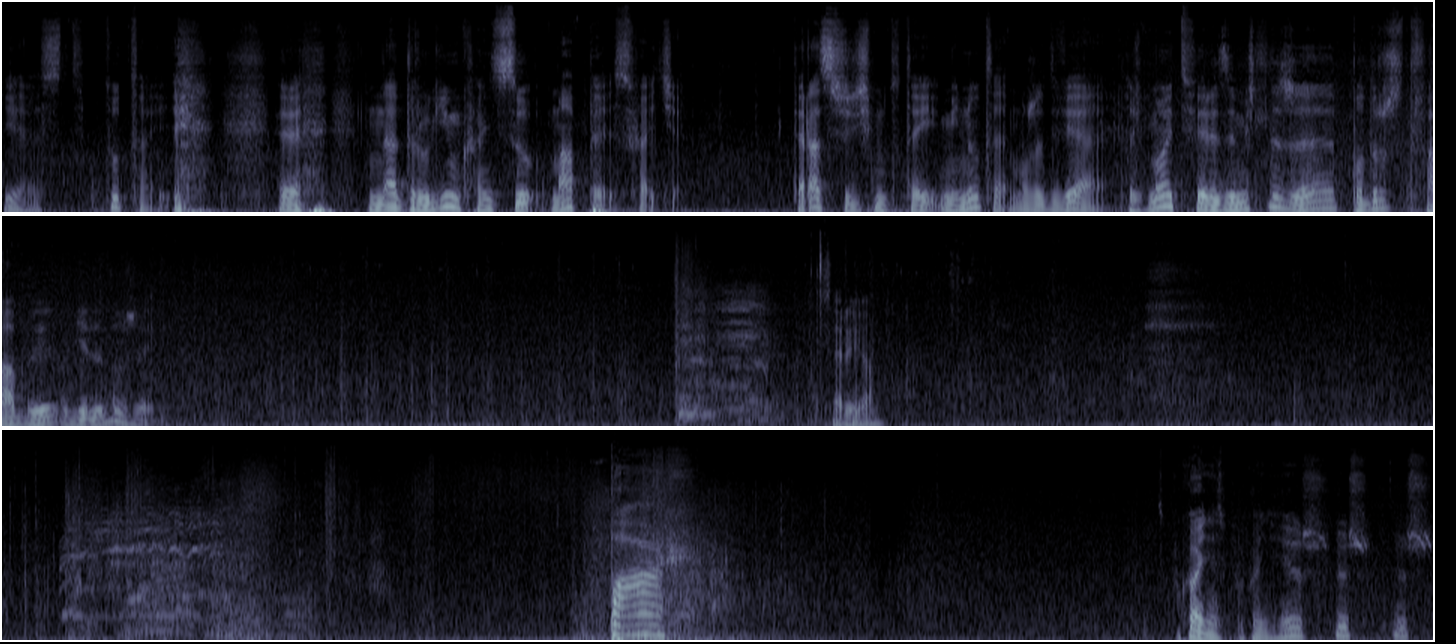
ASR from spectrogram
jest tutaj. Na drugim końcu mapy, słuchajcie. Teraz szliśmy tutaj minutę, może dwie. Do zimowej twierdzy myślę, że podróż trwałaby o wiele dłużej. Serio. Pach! Spokojnie, spokojnie, już, już, już.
